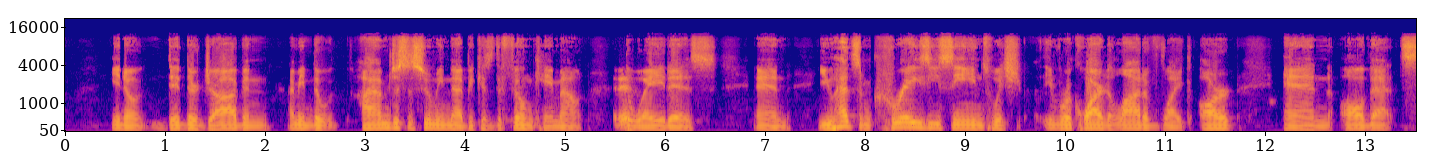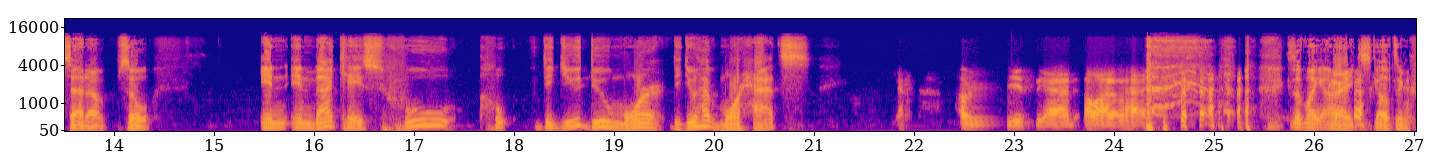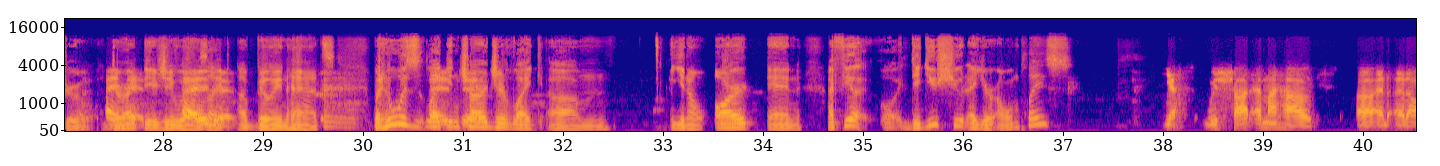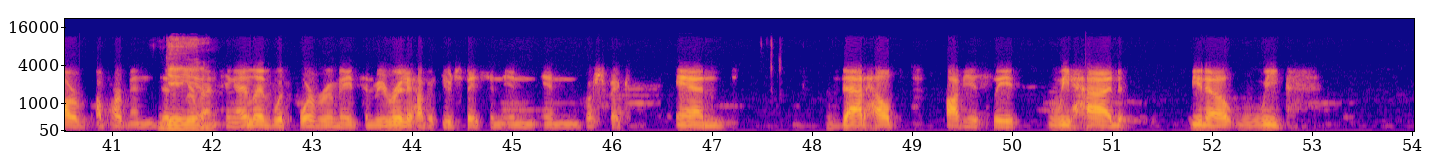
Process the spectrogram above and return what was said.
you know, did their job, and I mean, the I'm just assuming that because the film came out the way it is, and you had some crazy scenes which it required a lot of like art and all that setup. So, in in that case, who who did you do more? Did you have more hats? Obviously, I had a lot of hats. Because I'm like, all right, skeleton crew. Director usually wears like did. a billion hats. But who was like I in did. charge of like um you know, art and I feel oh, did you shoot at your own place? yes, we shot at my house. Uh, at, at our apartment that Yeah, we're yeah. renting. I live with four roommates, and we really have a huge space in in in Bushwick, and that helped. Obviously, we had, you know, weeks.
